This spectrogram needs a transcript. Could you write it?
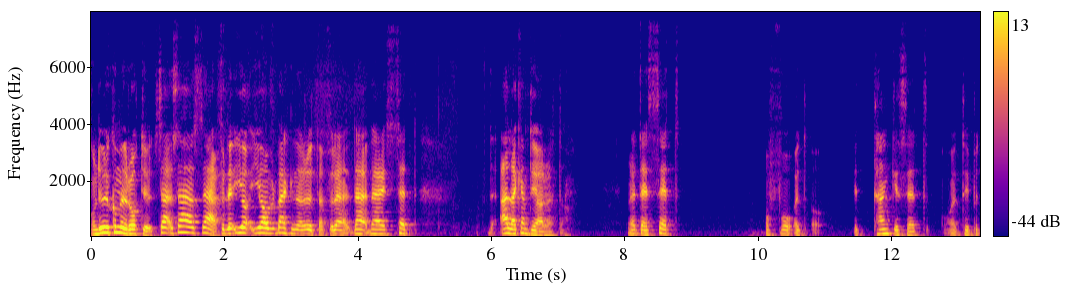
om du kommer ur råttljud, så här, så här, så här för det, jag, jag vill verkligen lära ut det, för det, det, här, det här är ett sätt, alla kan inte göra detta. Men detta är ett sätt att få ett, ett tankesätt och ett typ ett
